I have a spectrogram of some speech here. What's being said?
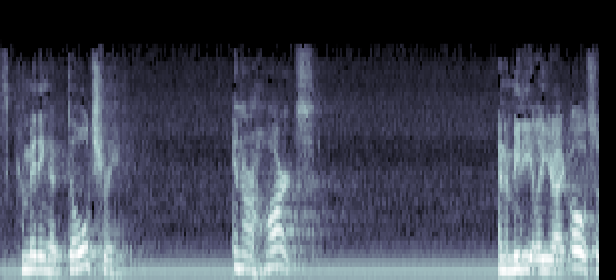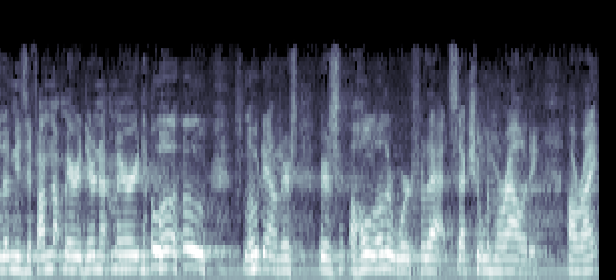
It's committing adultery in our hearts. And immediately you're like, oh, so that means if I'm not married, they're not married. Whoa, slow down. There's, there's a whole other word for that sexual immorality. All right?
